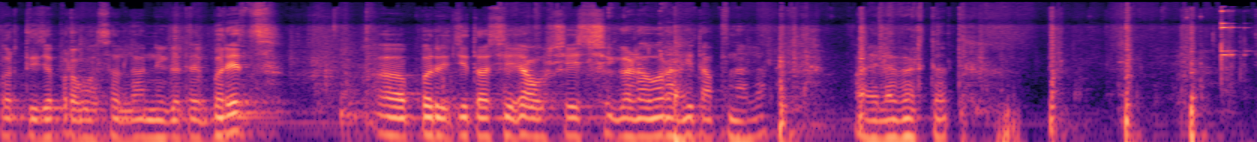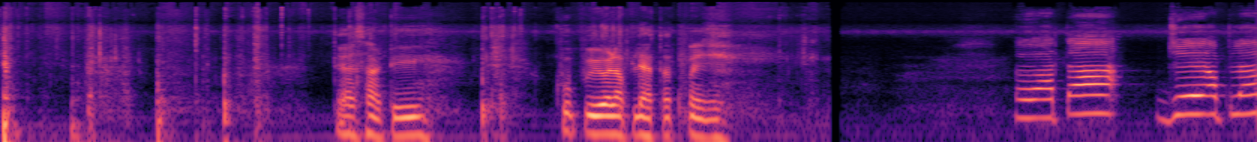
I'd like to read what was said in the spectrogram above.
परतीच्या प्रवासाला निघत आहे. बरेच परिचित असे अवशेष गडावर आहेत आपणाला पाहायला भेटतात. त्यासाठी खूप वेळ आपल्या हातात पाहिजे. आता जे आपला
